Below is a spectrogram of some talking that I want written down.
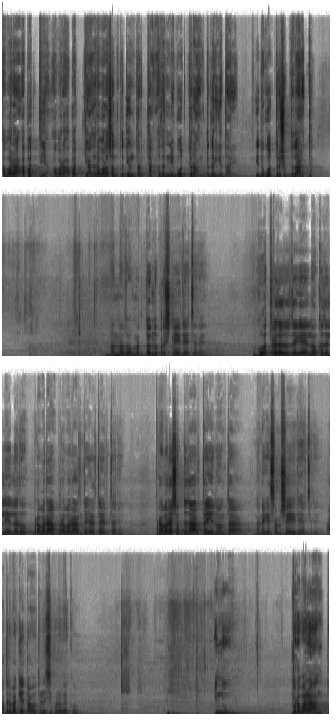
ಅವರ ಅಪತ್ಯ ಅವರ ಅಪತ್ಯ ಅಂದರೆ ಅವರ ಸಂತತಿ ಅಂತ ಅರ್ಥ, ಅದನ್ನೇ ಗೋತ್ರ ಅಂತ ಕರೆಯುತ್ತಾರೆ. ಇದು ಗೋತ್ರ ಶಬ್ದದ ಅರ್ಥ. ನನ್ನದು ಮತ್ತೊಂದು ಪ್ರಶ್ನೆ ಇದೆ ಆಚಾರ್ಯ. ಗೋತ್ರದ ಜೊತೆಗೆ ಲೋಕದಲ್ಲಿ ಎಲ್ಲರೂ ಪ್ರವರ ಪ್ರವರ ಅಂತ ಹೇಳ್ತಾ ಇರ್ತಾರೆ. ಪ್ರವರ ಶಬ್ದದ ಅರ್ಥ ಏನು ಅಂತ ನನಗೆ ಸಂಶಯ ಇದೆ ಆಚಾರ್ಯ. ಅದರ ಬಗ್ಗೆ ತಾವು ತಿಳಿಸಿಕೊಡಬೇಕು. ಇನ್ನು, ಪ್ರವರ ಅಂತ,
